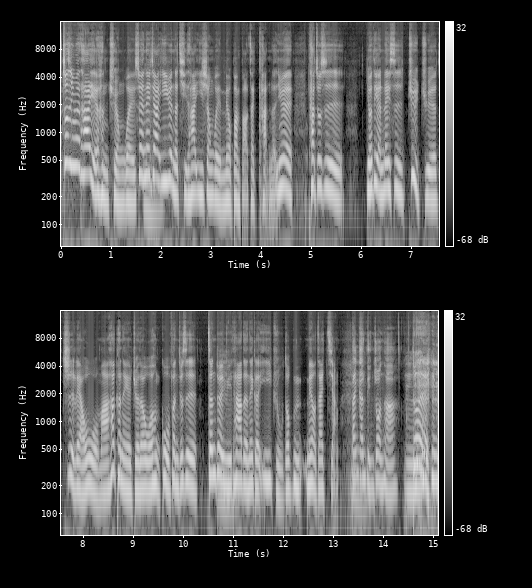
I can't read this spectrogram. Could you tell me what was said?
就是因为他也很权威，所以那家医院的其他医生我也没有办法再看了，因为他就是有点类似拒绝治疗我嘛。他可能也觉得我很过分，就是。针对于他的那个医嘱都没有在讲，胆敢顶撞他。对，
